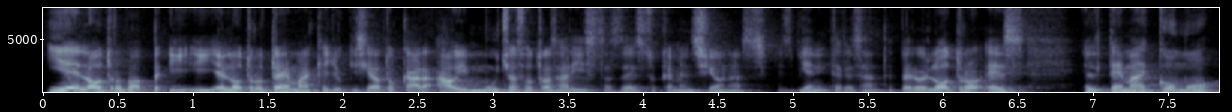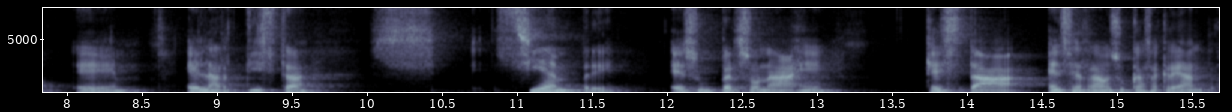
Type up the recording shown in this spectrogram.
Y el, otro, y, el otro tema que yo quisiera tocar, hay muchas otras aristas de esto que mencionas, es bien interesante, pero el otro es el tema de cómo eh, el artista siempre es un personaje que está encerrado en su casa creando,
